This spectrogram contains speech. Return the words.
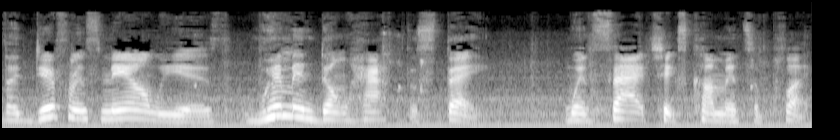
the difference now is women don't have to stay when side chicks come into play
